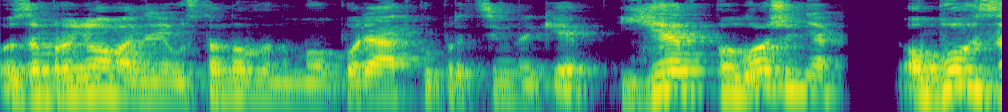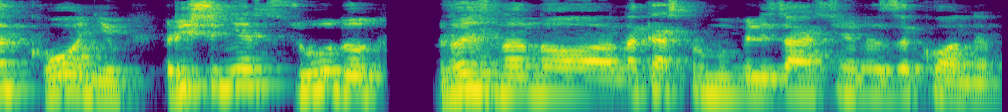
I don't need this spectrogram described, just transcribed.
заброньовані у встановленому порядку працівники. Є положення обох законів, рішення суду визнано наказ про мобілізацію незаконним.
